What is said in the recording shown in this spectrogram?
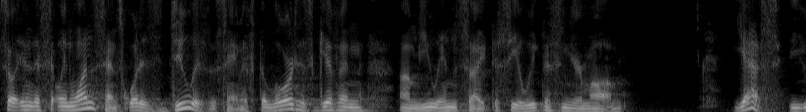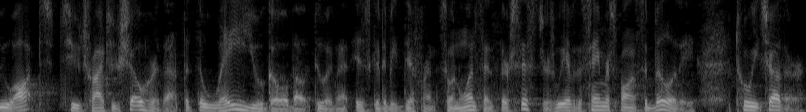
So in this, in one sense, what is due is the same. If the Lord has given um, you insight to see a weakness in your mom, yes, you ought to try to show her that, but the way you go about doing that is going to be different. So, in one sense, they're sisters. We have the same responsibility to each other.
